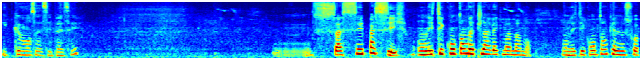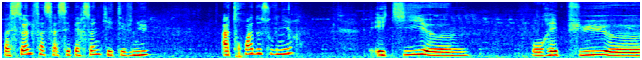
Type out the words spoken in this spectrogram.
Et comment ça s'est passé? Ça s'est passé. On était content d'être là avec ma maman. On était content qu'elle ne soit pas seule face à ces personnes qui étaient venues à trois de souvenirs et qui euh, auraient pu euh,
